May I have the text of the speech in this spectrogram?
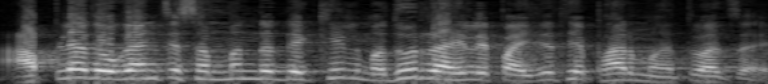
आपल्या दोघांचे संबंध देखील मधुर राहिले पाहिजेत हे फार महत्वाचं आहे.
